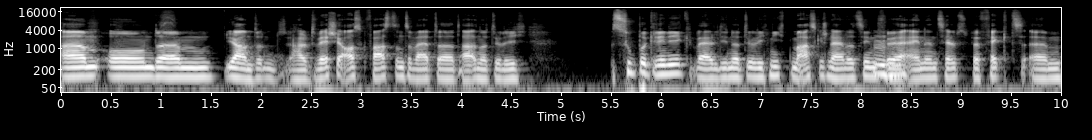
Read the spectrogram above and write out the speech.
ähm, und ähm, ja, und, und halt Wäsche ausgefasst und so weiter. Da natürlich super grinig, weil die natürlich nicht maßgeschneidert sind Mhm. für einen selbst perfekt, ähm,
